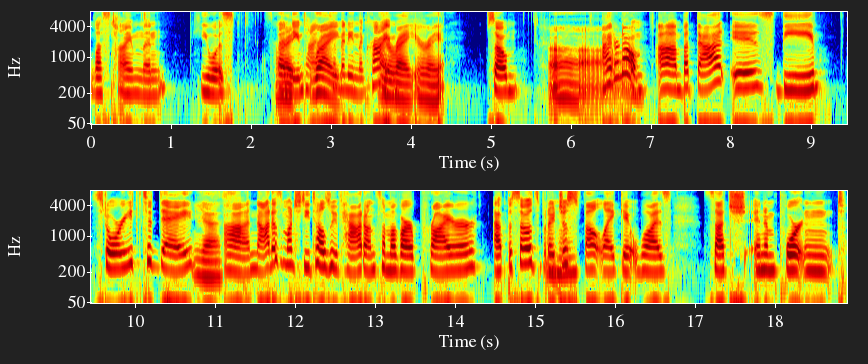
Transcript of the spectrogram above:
less time than he was spending Right, time right. committing the crime. You're right. You're right. So Uh, I don't know. Um, but that is the story today. Yes. Uh, not as much details we've had on some of our prior episodes, but I Mm-hmm. just felt like it was such an important.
